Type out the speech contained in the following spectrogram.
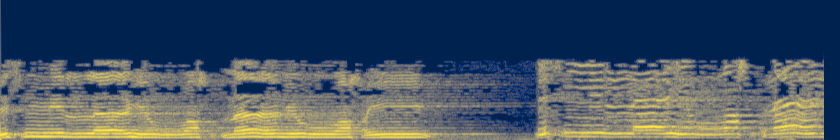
بسم الله الرحمن الرحيم بسم الله الرحمن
